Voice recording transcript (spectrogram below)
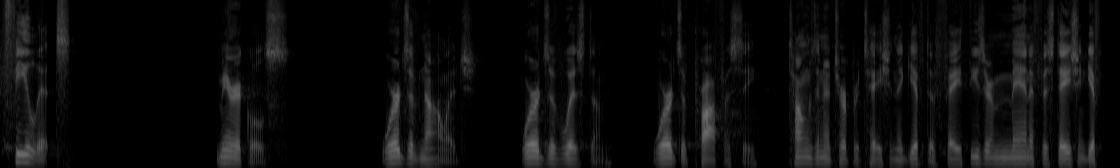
feel it. Miracles, words of knowledge, words of wisdom, words of prophecy, tongues and interpretation, the gift of faith. These are manifestation gifts.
